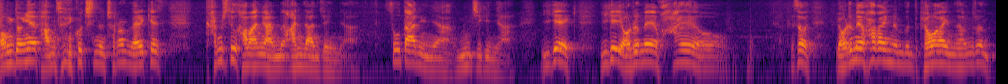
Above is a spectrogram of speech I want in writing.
엉덩이에 밤송이 꽂히는 처럼 왜 이렇게 감시도 가만히 안, 안 앉아 있냐. 쏘다니냐, 움직이냐. 이게, 이게 여름의 화예요. 그래서 여름에 화가 있는 분들, 병화가 있는 사람들은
